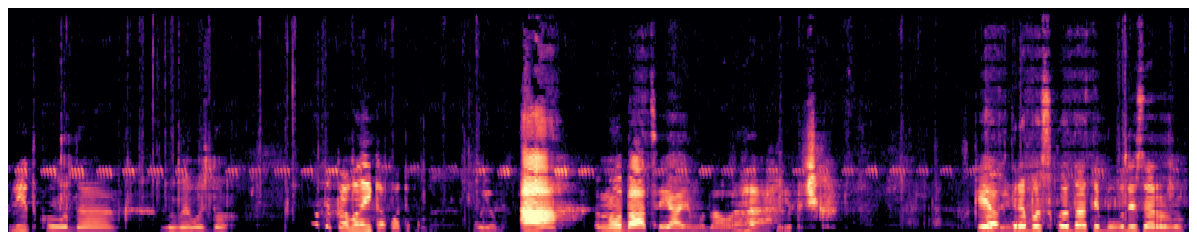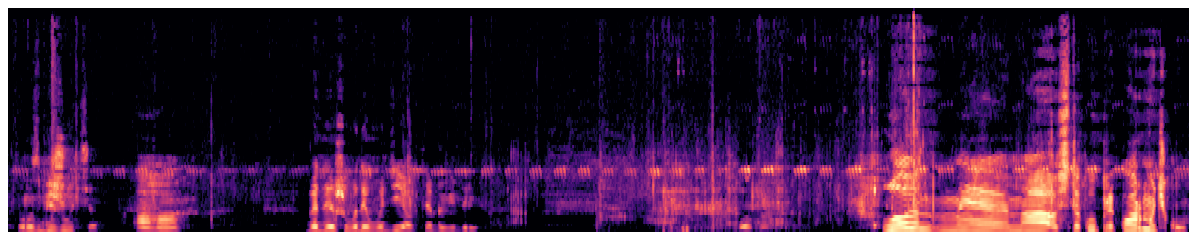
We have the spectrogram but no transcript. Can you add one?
Плітку, да, ловив ось до. Ну така маленька котику. А, ну да, це я йому дала. Ага. Пліточку. Так, треба складати, бо вони зараз розбіжуться. Ага. Видиш, вони в воді, а в тебе відрі. Ловимо ми на ось таку прикормочку.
